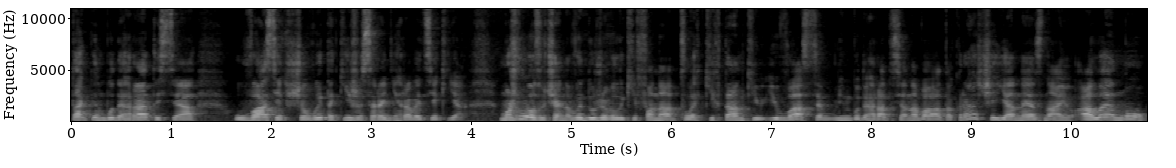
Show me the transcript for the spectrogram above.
так він буде гратися у вас, якщо ви такий же середній гравець, як я. Можливо, звичайно, ви дуже великий фанат легких танків, і у вас це він буде гратися набагато краще, я не знаю, але ну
